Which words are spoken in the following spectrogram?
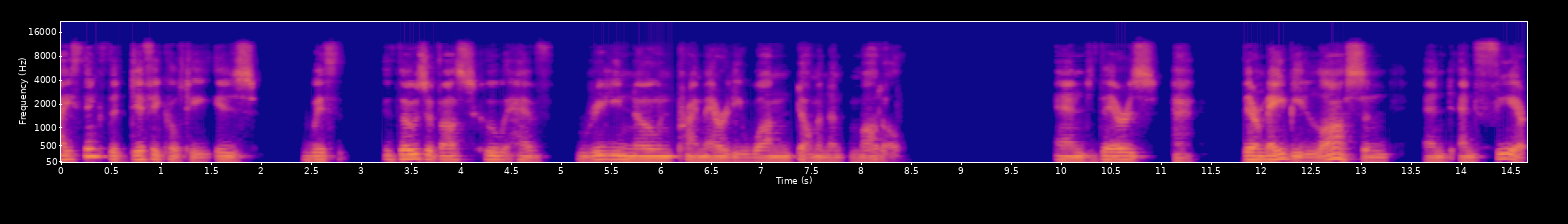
I think the difficulty is with those of us who have really known primarily one dominant model. And there's there may be loss and and and fear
